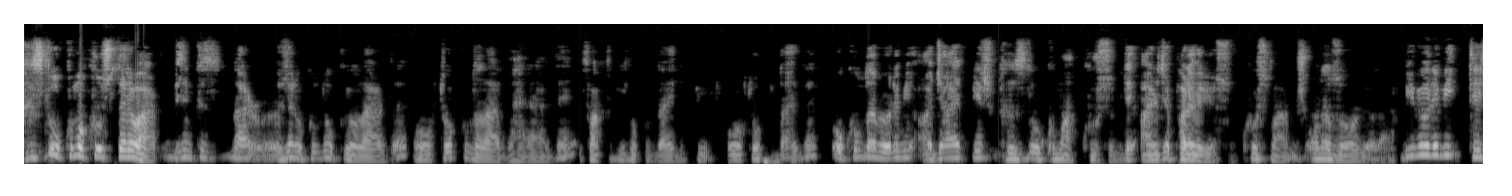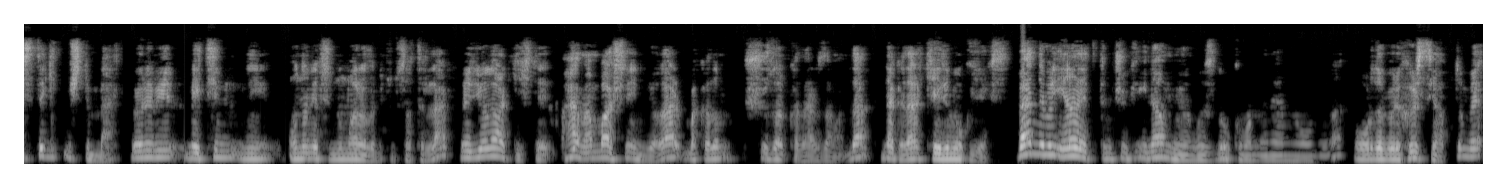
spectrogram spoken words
hızlı okuma kursları var. Bizim kızlar özel okulda okuyorlardı. Ortaokuldalardı herhalde. Ufaklık ilkokuldaydı, büyük ortaokuldaydı. Okulda böyle bir acayip bir hızlı okuma kursu. Bir de ayrıca para veriyorsun. Kurs varmış. Ona zorluyorlar. Bir böyle bir teste gitmiştim ben. Böyle bir metini, onların hepsi numaralı bütün satırlar. Ve diyorlar ki işte hemen başlayın diyorlar. Bakalım şu kadar zamanda ne kadar kelime okuyacaksın. Ben de böyle inat ettim çünkü inanmıyorum hızlı okumanın önemli olduğuna. Orada böyle hırs yaptım ve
